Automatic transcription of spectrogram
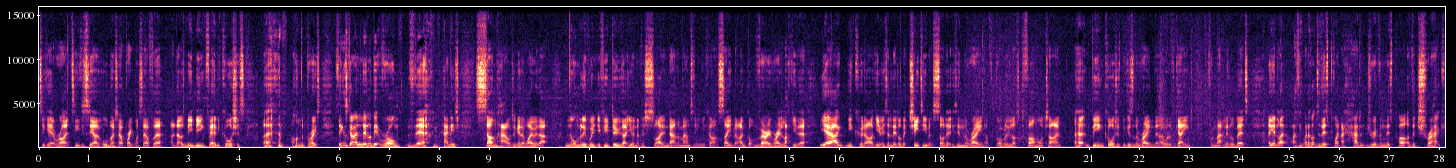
to get right. So you can see I almost outbrake myself there. And that was me being fairly cautious um, on the brakes. Things go a little bit wrong there. I managed somehow to get away with that. Normally, if you do that, you end up just sliding down the mountain and you can't save it. I got very, very lucky there. Yeah, I, you could argue it's a little bit cheaty, but sod it, it's in the rain. I've probably lost far more time uh, being cautious because of the rain than I would have gained from that little bit. Again, like I think when I got to this point, I hadn't driven this part of the track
